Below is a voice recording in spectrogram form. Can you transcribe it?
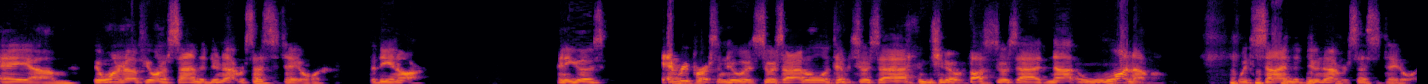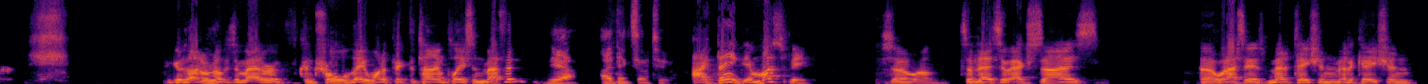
a. Um, they want to know if you want to sign the do not resuscitate order, the DNR. And he goes, every person who is suicidal, attempted suicide, you know, thoughts of suicide, not one of them would sign the do not resuscitate order. Because I don't know if it's a matter of control. They want to pick the time, place, and method. Yeah. I think so too. I think it must be. So, um, so that so exercise. Uh, what I say is meditation, medication.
